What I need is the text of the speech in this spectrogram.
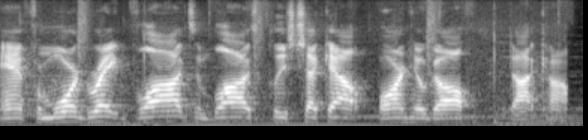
and for more great vlogs and blogs, please check out barnhillgolf.com.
